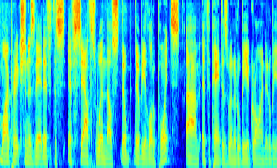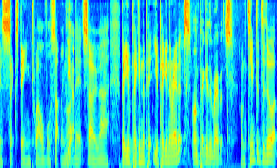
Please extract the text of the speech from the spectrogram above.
my prediction is that if the if Souths win, they'll, there'll, there'll be a lot of points. Um, if the Panthers win, it'll be a grind. It'll be a 16-12 or something like yeah. that. So, uh, but you're picking the you're picking the rabbits. I'm picking the rabbits. I'm tempted to do it.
